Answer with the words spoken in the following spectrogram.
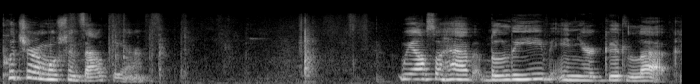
put your emotions out there. We also have believe in your good luck.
